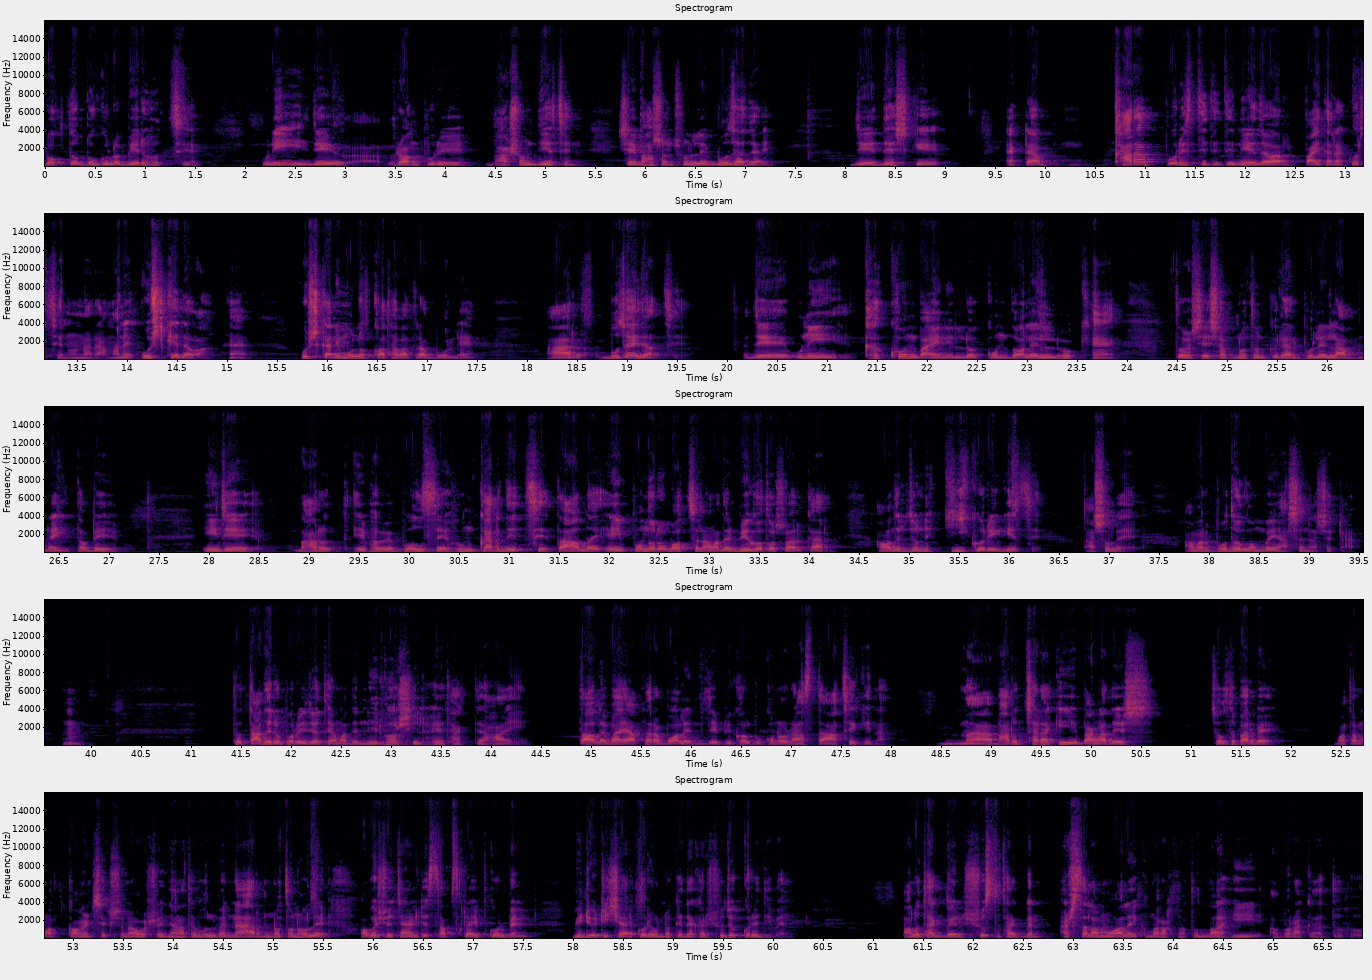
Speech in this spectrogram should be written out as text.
বক্তব্যগুলো বের হচ্ছে। উনি যে রংপুরে ভাষণ দিয়েছেন, সেই ভাষণ শুনলে বোঝা যায় যে, দেশকে একটা খারাপ পরিস্থিতিতে নিয়ে যাওয়ার পায়তারা করছেন ওনারা মানে উস্কে দেওয়া হ্যাঁ? উস্কানিমূলক কথাবার্তা বলে, আর বোঝাই যাচ্ছে যে, উনি কোন বাহিনীর লোক, কোন দলের লোক হ্যাঁ? তো সেসব নতুন করে আর বলে লাভ নেই, তবে এই যে ভারত এইভাবে বলছে হুঙ্কার দিচ্ছে তাহলে এই পনেরো বছর আমাদের বিগত সরকার আমাদের জন্য কি করে গিয়েছে? আসলে আমার বোধগম্যই আসে না সেটা হুম? তো তাদের উপরেই যদি আমাদের নির্ভরশীল হয়ে থাকতে হয় তাহলে ভাই আপনারা বলেন যে বিকল্প কোনো রাস্তা আছে উম, আহ, ভারত ছাড়া কি বাংলাদেশ চলতে পারবে? মতামত কমেন্ট সেকশনে অবশ্যই জানাতে ভুলবেন না আর নতুন হলে অবশ্যই চ্যানেলটি সাবস্ক্রাইব করবেন ভিডিওটি শেয়ার করে অন্যকে দেখার সুযোগ করে দিবেন। ভালো থাকবেন, সুস্থ থাকবেন। আসসালামু আলাইকুম রহমতুল্লাহি আবরাকাতুহু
